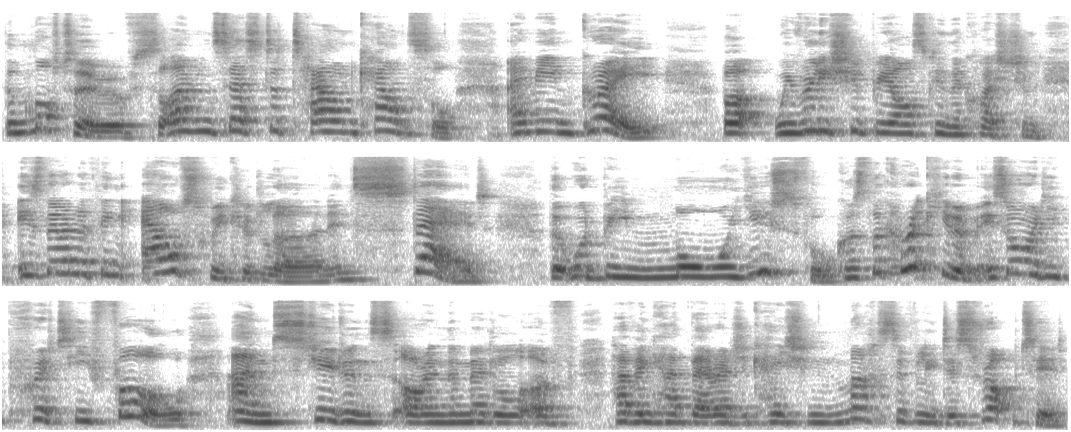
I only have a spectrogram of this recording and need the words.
the motto of Cirencester Town Council. I mean, great, but we really should be asking the question, is there anything else we could learn instead that would be more useful? Because the curriculum is already pretty full and students are in the middle of having had their education massively disrupted.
